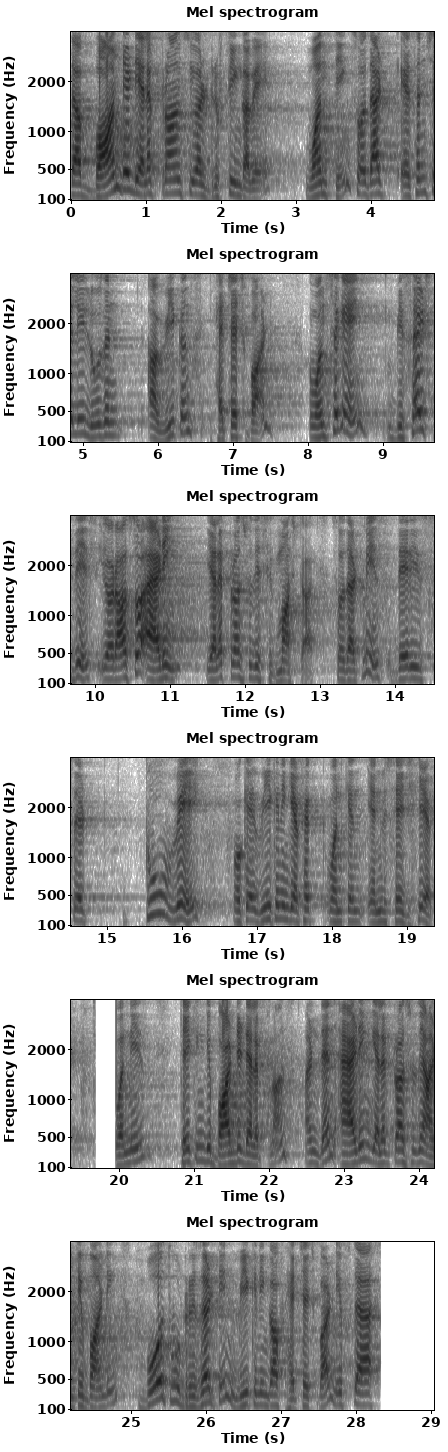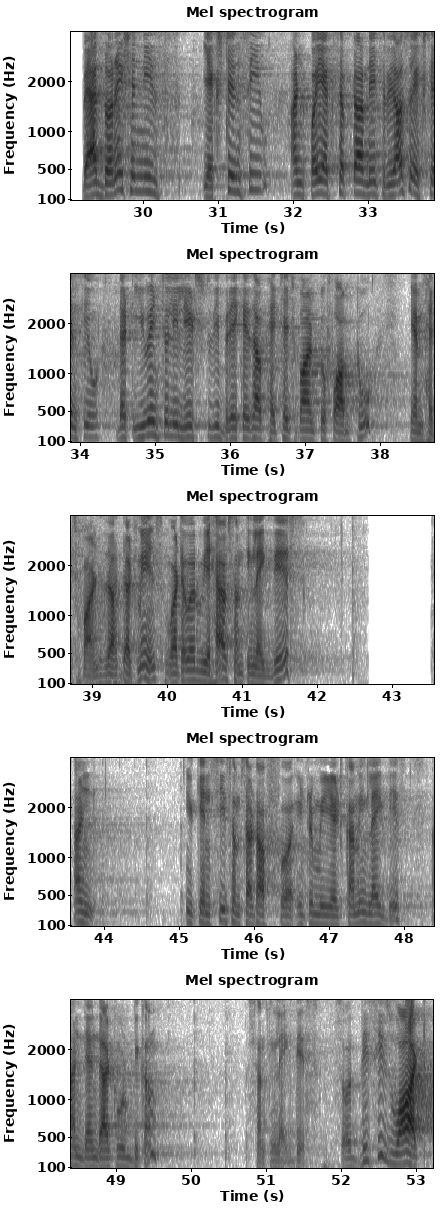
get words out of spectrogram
the bonded electrons you are drifting away one thing so that essentially loosen uh, weakens HH bond. Once again besides this you are also adding electrons to the sigma star. So, that means there is a two way okay, weakening effect one can envisage here. One is taking the bonded electrons and then adding electrons to the antibonding both would result in weakening of HH bond if the back donation is extensive and pi acceptor nature is also extensive that eventually leads to the breakage of HH bond to form 2 MH bonds. That, that means whatever we have something like this and you can see some sort of uh, intermediate coming like this and then that would become something like this. So, this is what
